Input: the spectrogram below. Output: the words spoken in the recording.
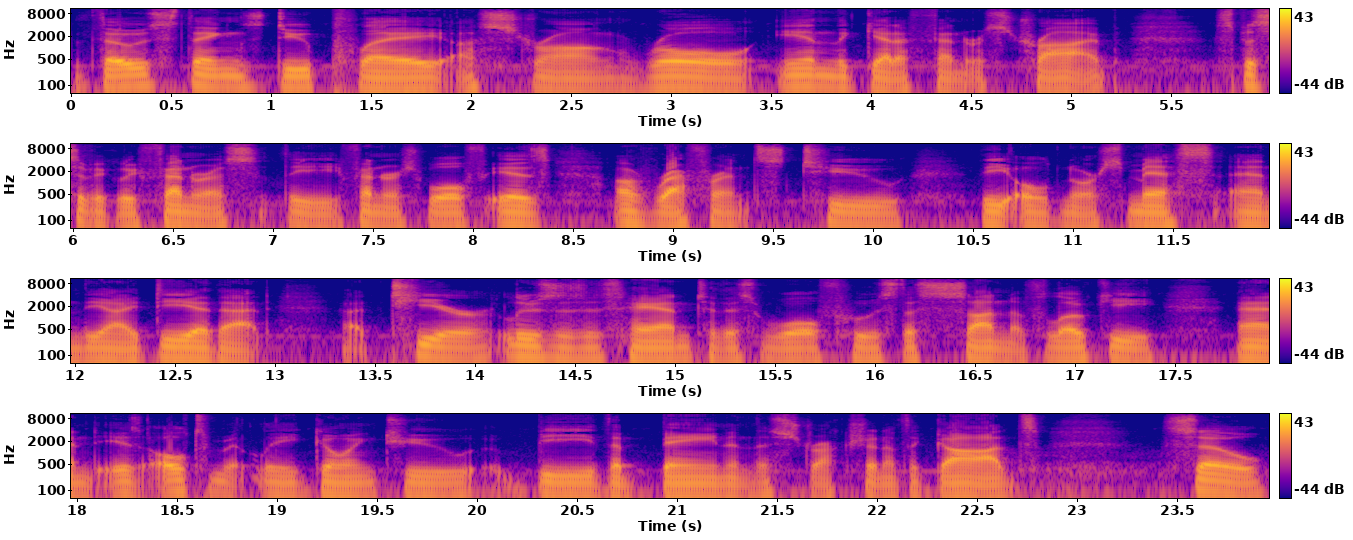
those things do play a strong role in the Get Fenris tribe. Specifically, Fenris, the Fenris wolf, is a reference to the Old Norse myths and the idea that uh, Tyr loses his hand to this wolf who is the son of Loki and is ultimately going to be the bane and destruction of the gods. So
